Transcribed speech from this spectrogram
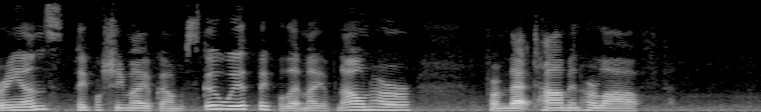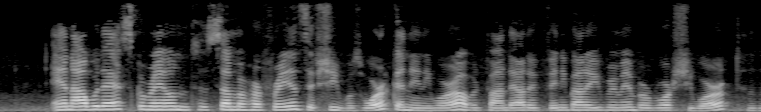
friends, people she may have gone to school with, people that may have known her from that time in her life. And I would ask around to some of her friends if she was working anywhere. I would find out if anybody remembered where she worked and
